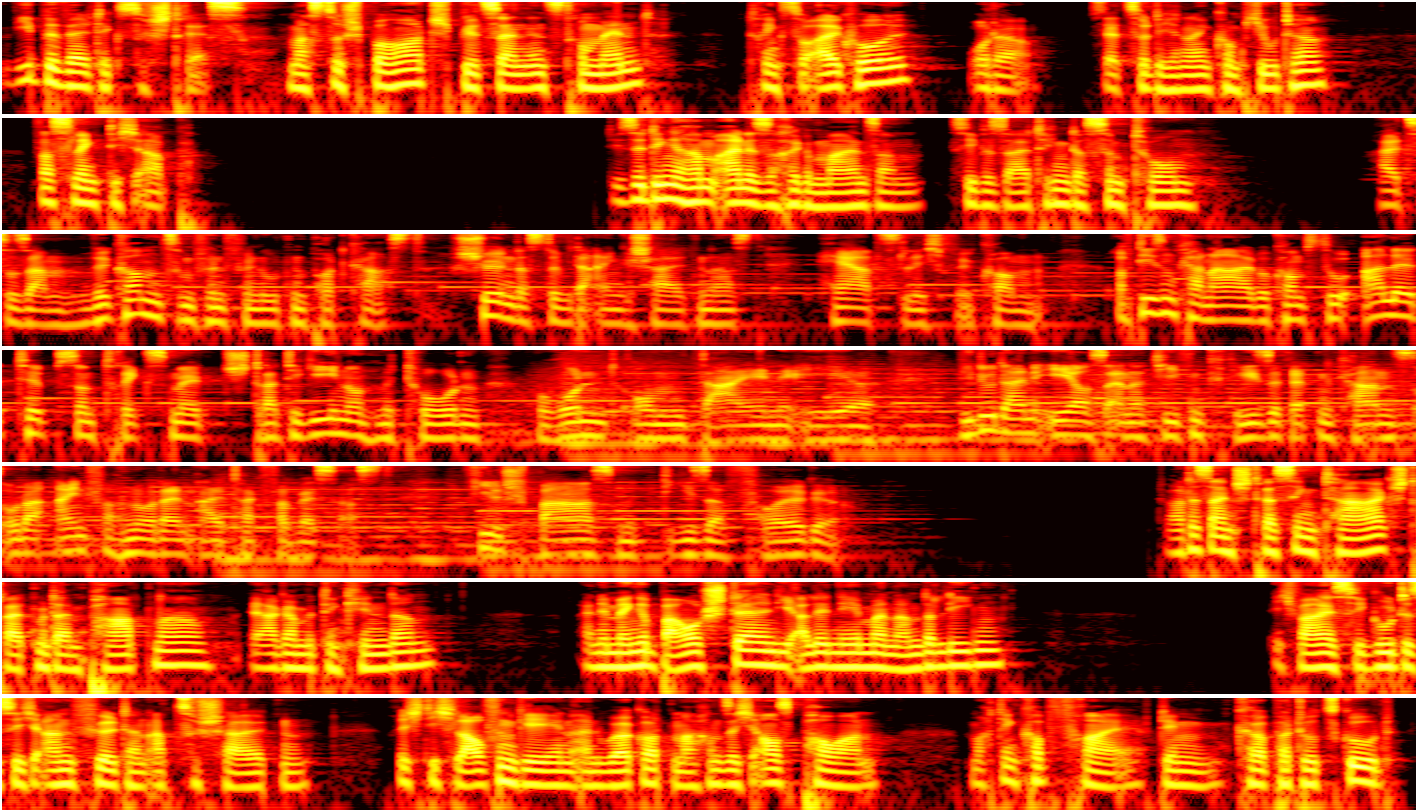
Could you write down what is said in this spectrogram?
Wie bewältigst du Stress? Machst du Sport? Spielst du ein Instrument? Trinkst du Alkohol? Oder setzt du dich an einen Computer? Was lenkt dich ab? Diese Dinge haben eine Sache gemeinsam. Sie beseitigen das Symptom. Hi zusammen, willkommen zum 5-Minuten-Podcast. Schön, dass du wieder eingeschaltet hast. Herzlich willkommen. Auf diesem Kanal bekommst du alle Tipps und Tricks mit, Strategien und Methoden rund um deine Ehe. Wie du deine Ehe aus einer tiefen Krise retten kannst oder einfach nur deinen Alltag verbesserst. Viel Spaß mit dieser Folge. Du hattest einen stressigen Tag, Streit mit deinem Partner, Ärger mit den Kindern, eine Menge Baustellen, die alle nebeneinander liegen. Ich weiß, wie gut es sich anfühlt, dann abzuschalten, richtig laufen gehen, ein Workout machen, sich auspowern. Mach den Kopf frei, dem Körper tut's gut.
